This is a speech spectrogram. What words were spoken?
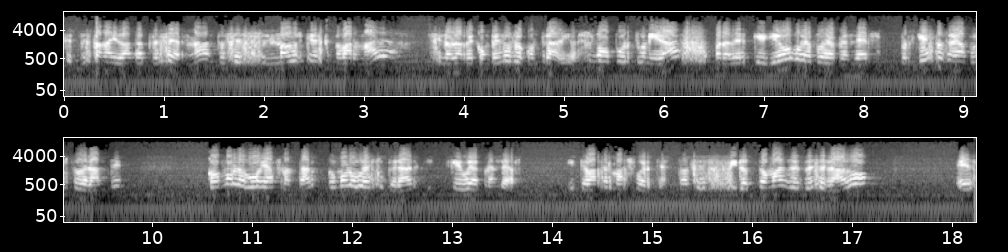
que te están ayudando a crecer, ¿no? Entonces no los tienes que tomar mal, sino la recompensa es lo contrario, es una oportunidad para ver que yo voy a poder aprender, porque esto se me ha puesto delante, cómo lo voy a afrontar, cómo lo voy a superar y qué voy a aprender. Y te va a hacer más fuerte. Entonces, si lo tomas desde ese lado, es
